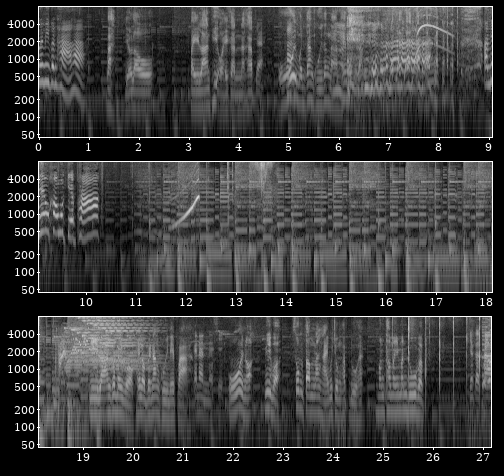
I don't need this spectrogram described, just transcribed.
ไม่มีปัญหาค่ะ ไปเดี๋ยวเราไปร้านพี่อ๋อยกันนะครับ จ้ะ โอ้ยมันตั้งคุยตั้งนานให้หมดจัง อันนี้เอาเข้ามาเก็บผัก มีร้านก็ไม่บอกให้เราไปนั่งคุยในป่า ก็นั่นน่ะสิโอ้ยเนาะนี่บ่ส้มตำนางหายผู้ชมครับดูฮะมันทำไมมันดูแบบยังกะข้าว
